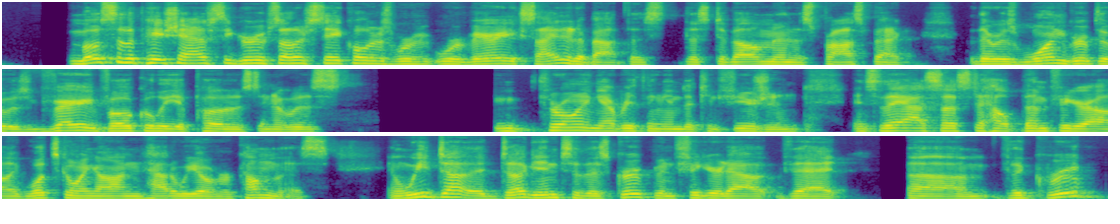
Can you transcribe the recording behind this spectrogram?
most of the patient advocacy groups, other stakeholders were, were very excited about this, this development, this prospect. There was one group that was very vocally opposed, and it was throwing everything into confusion. And so they asked us to help them figure out like what's going on and how do we overcome this. And we dug, dug into this group and figured out that um, the group,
